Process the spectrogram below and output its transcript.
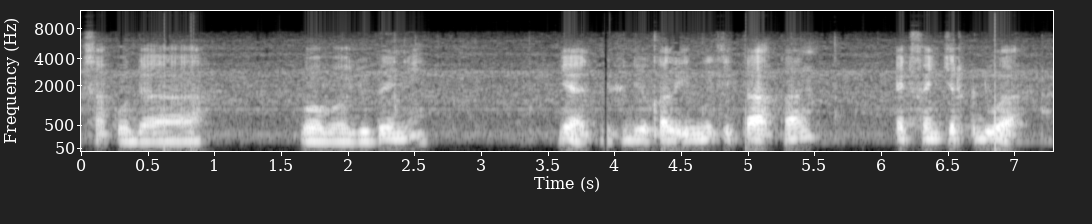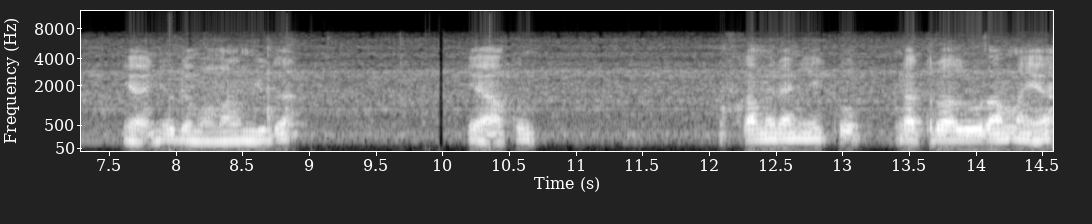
terus aku udah bawa-bawa juga ini. Ya di video kali ini kita akan adventure kedua ya ini udah mau malam juga. Ya aku off kameranya itu nggak terlalu ramai ya.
